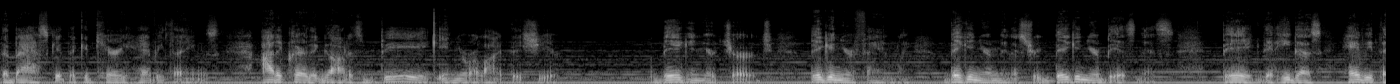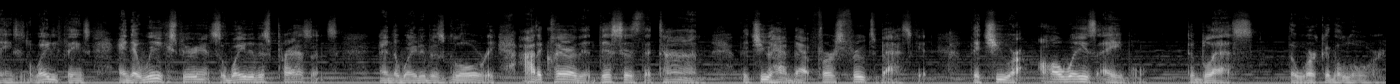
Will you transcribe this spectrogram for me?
the basket that could carry heavy things. I declare that God is big in your life this year, big in your church, big in your family, big in your ministry, big in your business, big, that He does heavy things and weighty things, and that we experience the weight of His presence and the weight of His glory. I declare that this is the time that you have that first fruits basket, that you are always able to bless the work of the Lord,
